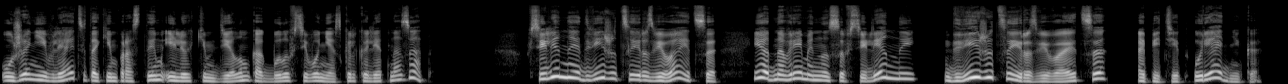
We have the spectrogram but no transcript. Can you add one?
уже не является таким простым и легким делом, как было всего несколько лет назад. Вселенная движется и развивается, и одновременно со Вселенной движется и развивается аппетит урядника.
